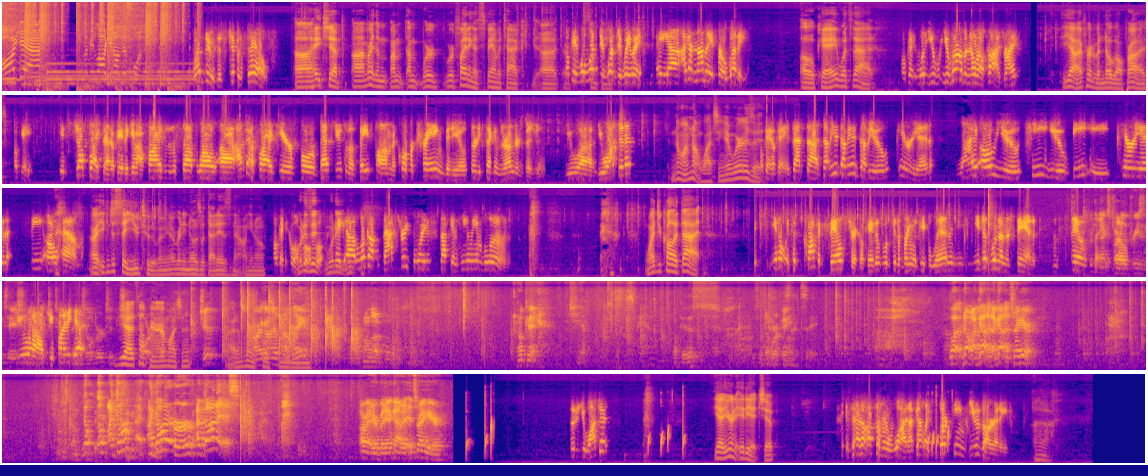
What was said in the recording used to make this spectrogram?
Oh yeah. Let me log in on this one. Webdude? This chip in sales. Uh, hey Chip, uh, I'm right. in the- I'm, I'm, we're, we're fighting a spam attack. Uh, Okay, well, what something. dude? Webdude? Wait, wait. Hey, uh, I got nominated for a Webby. Okay, what's that? Okay, well, you you've heard of a Nobel Prize, right? Yeah, I've heard of a Nobel Prize. Okay, it's just like that. Okay, they give out prizes and stuff. Well, uh, I've got a prize here for best use of a face palm in a corporate training video, 30 seconds or under division. You uh, you watching it? No, I'm not watching it. Where is it? Okay, okay. It's at uh, www period y o u t u b e period c o m. All right, you can just say YouTube. I mean, everybody knows what that is now. You know. Okay, cool, What cool, is it- cool. what hey, is- uh, what- look up Backstreet Boys stuck in helium balloons. Why'd you call it that? You know, it's a classic sales trick. Okay, this was going to bring the people in. You, you just wouldn't understand. It's a sales For the thing. next part of So the presentation, you, I'd uh, you to find it yet? things over to Yeah, it's up here. I'm watching it. Chip. All right, I'm going. Sorry, full guys, screen I'm late. Now. Hold up. hold up. Okay. Chip. Okay, this this isn't working. Ah. What? No, I got it. I got it. It's right here. No, no, I got it. I got it, Irv. I got it. All right, everybody, I got it. It's right here. So did you watch it? Yeah, you're an idiot, Chip. Is that awesome or what? I've got like 14 views already. Ugh.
